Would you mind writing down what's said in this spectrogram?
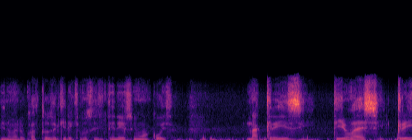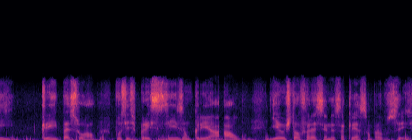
De número 14, eu queria que vocês entendessem uma coisa. Na crise, tire um S, crie, crie, pessoal. Vocês precisam criar algo e eu estou oferecendo essa criação para vocês.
